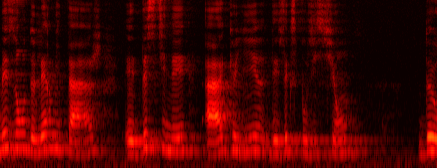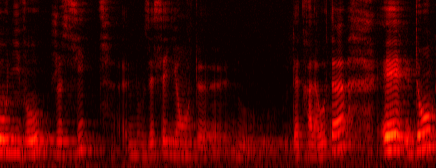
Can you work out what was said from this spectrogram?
maison de l'Ermitage est destinée à accueillir des expositions de haut niveau, je cite, nous essayons d'être à la hauteur, et donc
